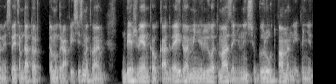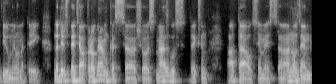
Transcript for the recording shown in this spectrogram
mēs veicam datortomogrāfijas izmeklējumu, bieži vien kaut kāda veidojuma ir ļoti maziņa un viņus ir grūti pamanīt. Viņi ir divi milimetri. Tad ir speciāla programma, kas šos mēslus, teiksim, attēlus, ja mēs analizējam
